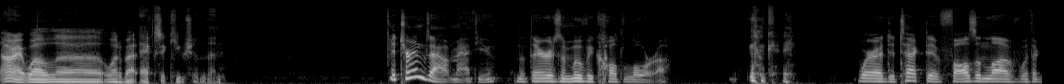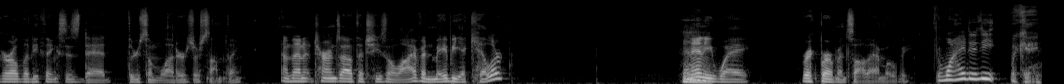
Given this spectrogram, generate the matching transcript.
All right. Well, uh, what about execution then? It turns out, Matthew, that there is a movie called Laura, Okay. where a detective falls in love with a girl that he thinks is dead through some letters or something. And then it turns out that she's alive and maybe a killer. And anyway, Rick Berman saw that movie. Why did he? Okay.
